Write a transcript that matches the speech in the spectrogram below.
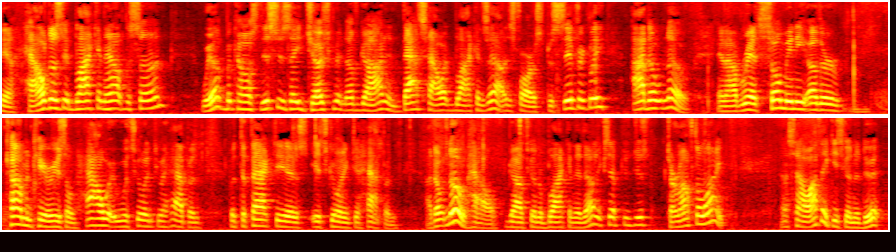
Now, how does it blacken out the sun? Well, because this is a judgment of God, and that's how it blackens out. As far as specifically, I don't know. And I've read so many other commentaries on how it was going to happen, but the fact is, it's going to happen. I don't know how God's going to blacken it out except to just turn off the light. That's how I think He's going to do it.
